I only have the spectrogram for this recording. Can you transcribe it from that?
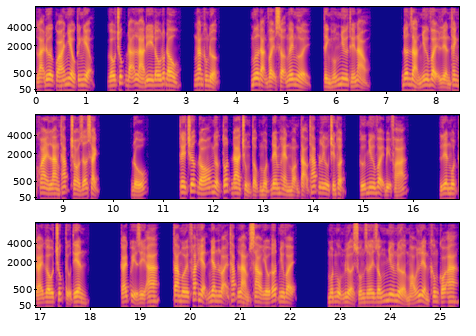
lại đưa quá nhiều kinh nghiệm, gấu trúc đã là đi đâu đốt đâu, ngăn không được. Mưa đạn vậy sợ ngây người, tình huống như thế nào? Đơn giản như vậy liền thanh khoai lang tháp cho dỡ sạch. Đố. Tê trước đó ngược tốt đa chủng tộc một đêm hèn mọn tạo tháp lưu chiến thuật, cứ như vậy bị phá. Liên một cái gấu trúc tiểu tiên. Cái quỷ gì a? ta mới phát hiện nhân loại tháp làm sao yếu ớt như vậy. Một ngụm lửa xuống dưới giống như nửa máu liền không có a.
